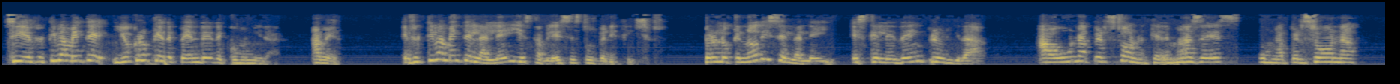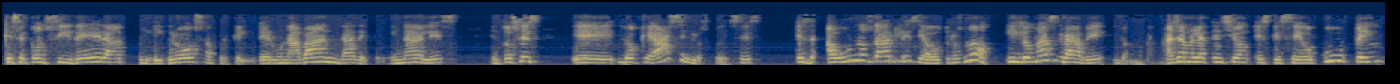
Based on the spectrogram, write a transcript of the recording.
Sí, efectivamente, yo creo que depende de cómo mirar. A ver, efectivamente la ley establece estos beneficios, pero lo que no dice la ley es que le den prioridad a una persona que además es una persona que se considera peligrosa porque lidera una banda de criminales. Entonces, eh, lo que hacen los jueces es a unos darles y a otros no. Y lo más grave, lo que más llama la atención es que se ocupen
